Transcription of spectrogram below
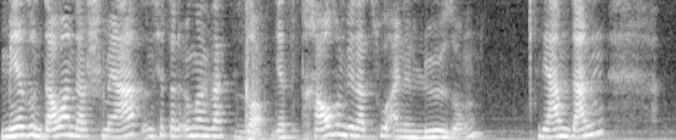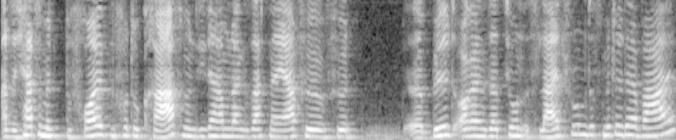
mehr so ein dauernder Schmerz. Und ich habe dann irgendwann gesagt, so, jetzt brauchen wir dazu eine Lösung. Wir haben dann also ich hatte mit befreundeten Fotografen und die haben dann gesagt, naja, für, für äh, Bildorganisation ist Lightroom das Mittel der Wahl.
